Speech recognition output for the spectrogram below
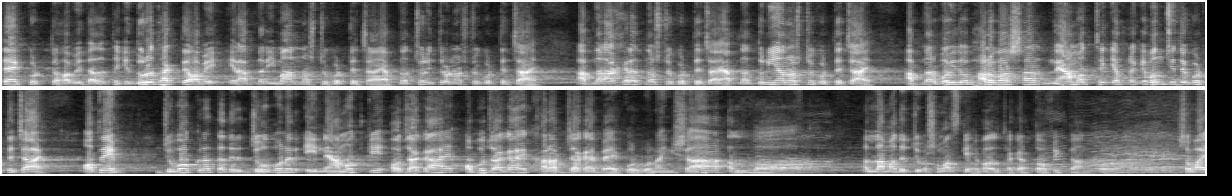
ত্যাগ করতে হবে, তাদের থেকে দূরে থাকতে হবে। এরা আপনার ইমান নষ্ট করতে চায়, আপনার চরিত্র নষ্ট করতে চায়, আপনার আখেরাত নষ্ট করতে চায়, আপনার দুনিয়া নষ্ট করতে চায়, আপনার বৈধ ভালোবাসার নিয়ামত থেকে আপনাকে বঞ্চিত করতে চায়। অতএব যুবকরা তাদের যৌবনের এই নিয়ামতকে অজাগায়, অপজাগায়, খারাপ জায়গায় ব্যয় করব না ইনশা আল্লাহ আল্লাহ আমাদের যুব সমাজকে হেফাজত থাকার তৌফিক দান করুন। সবাই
